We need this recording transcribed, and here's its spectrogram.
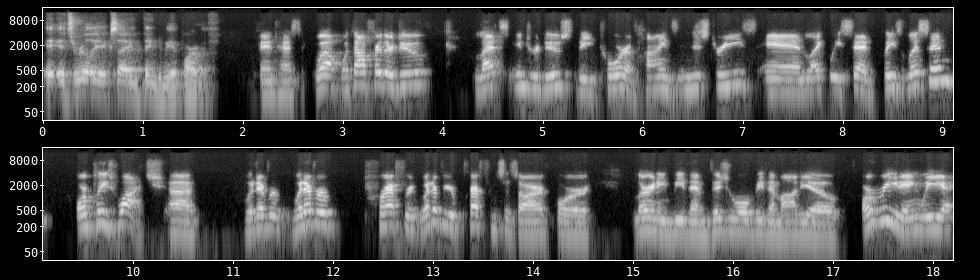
it's really exciting thing to be a part of. Fantastic. Well, without further ado, let's introduce the tour of Hynes Industries. And like we said, please listen or please watch. Uh, whatever, whatever preference, whatever your preferences are for learning, be them visual, be them audio, or reading. We uh,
